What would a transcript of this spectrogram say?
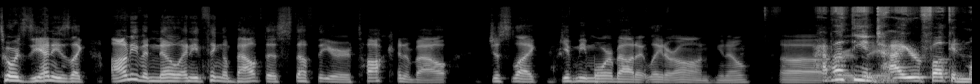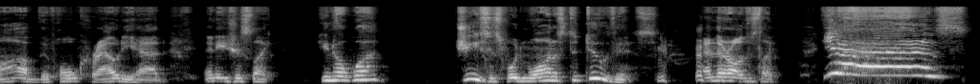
towards the end, he's like, I don't even know anything about this stuff that you're talking about. Just like give me more about it later on, you know? Uh How about the they- entire fucking mob, the whole crowd he had? And he's just like, you know what? Jesus wouldn't want us to do this. And they're all just like, yes.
